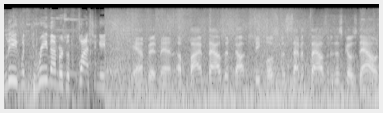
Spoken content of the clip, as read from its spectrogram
leave with three members with flashing. Gambit, man, up 5,000, about to be closer to 7,000 as this goes down.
